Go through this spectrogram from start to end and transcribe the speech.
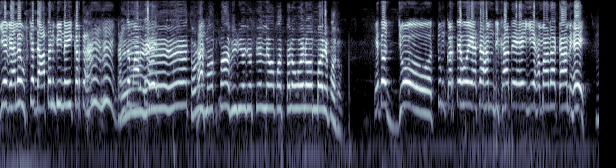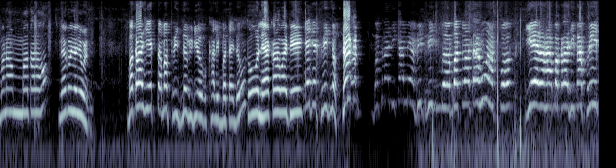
ये वेले उठ के दातन भी नहीं करते हम्म, हम्म, गंद मारते એ, हैं એ, હા? થોડું માપમાં વિડીયો જો તેલ લેવા પાછો તલો હોય અમારે પાછો ये तो जो तुम करते हो ऐसा हम दिखाते हैं ये हमारा काम है મને આમ માતા હો નીકળી જજો હોય बकरा जी एक तमा फ्रिज નો वीडियो खाली बताई दो તું નીકળવાથી एक एक फ्रिज नो નીકળ. बकरा जी का मैं अभी फ्रिज ब- बतवाता हूँ आपको ये रहा बकरा जी का फ्रिज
